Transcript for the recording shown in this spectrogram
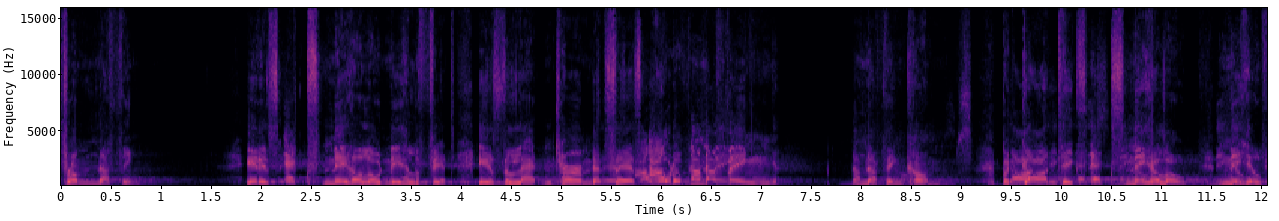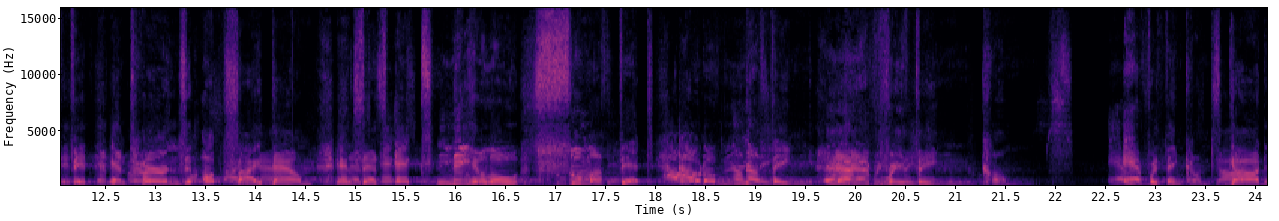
from nothing. It is ex nihilo nihil fit is the Latin term that says out of nothing, nothing, nothing comes. But God takes ex nihilo nihil fit and turns it upside down and says ex nihilo summa fit. Out of nothing, everything comes. Everything comes. God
